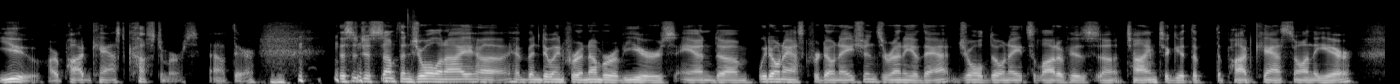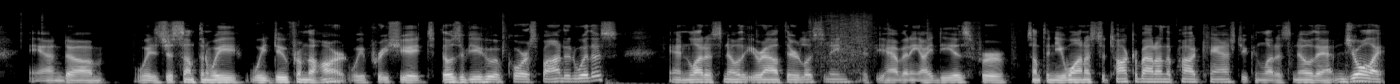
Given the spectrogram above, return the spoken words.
you, our podcast customers out there. this is just something Joel and I uh, have been doing for a number of years, and um, we don't ask for donations or any of that. Joel donates a lot of his uh, time to get the, the podcasts on the air, and um, it's just something we, we do from the heart. We appreciate those of you who have corresponded with us and let us know that you're out there listening. If you have any ideas for something you want us to talk about on the podcast, you can let us know that. And Joel, I,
